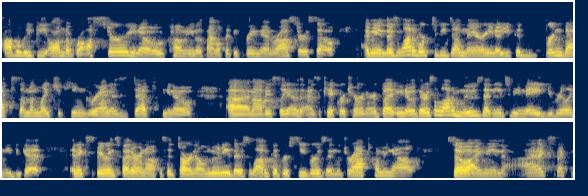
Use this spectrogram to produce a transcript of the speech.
probably be on the roster, you know, come, you know, the final 53 man roster. So, I mean, there's a lot of work to be done there. You know, you could bring back someone like Jakeem Grant as depth, you know, uh, and obviously as, as a kick returner. But you know, there's a lot of moves that need to be made. You really need to get an experienced veteran opposite Darnell Mooney. There's a lot of good receivers in the draft coming out. So I mean, I expect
